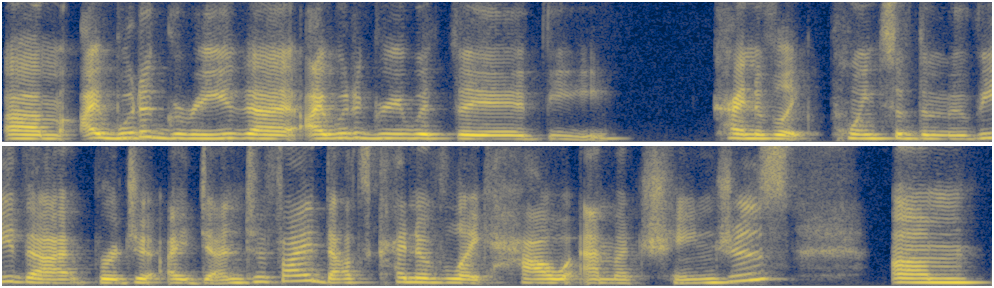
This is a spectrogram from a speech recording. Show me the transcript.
um i would agree that i would agree with the the kind of like points of the movie that Bridget identified, that's kind of like how Emma changes. Um,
